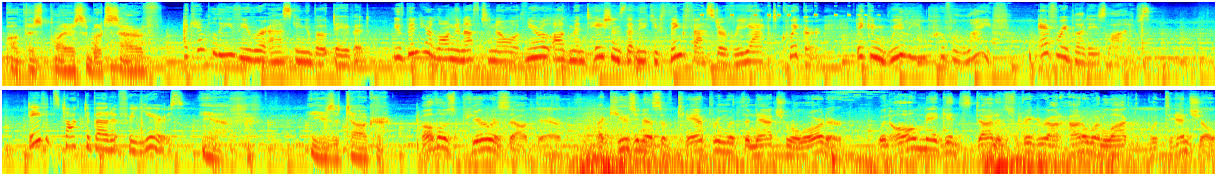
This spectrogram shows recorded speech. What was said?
about this place, about Sarif. I can't believe you were asking about David. You've been here long enough to know of neural augmentations that make you think faster, react quicker. They can really improve a life. Everybody's lives. David's talked about it for years. Yeah, he is a talker. All those purists out there accusing us of tampering with the natural order, when all Megan's done is figure out how to unlock the potential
